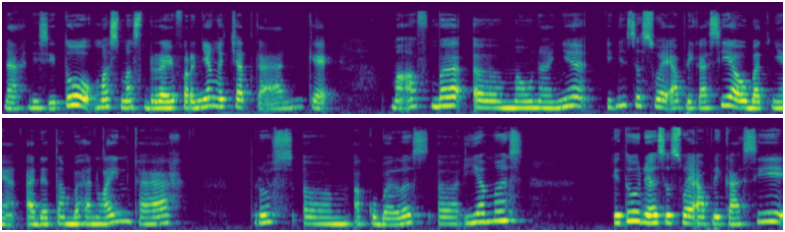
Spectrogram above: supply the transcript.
Nah di situ mas-mas drivernya ngechat kan kayak maaf mbak e, mau nanya ini sesuai aplikasi ya obatnya ada tambahan lain kah terus um, aku bales e, iya mas itu udah sesuai aplikasi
